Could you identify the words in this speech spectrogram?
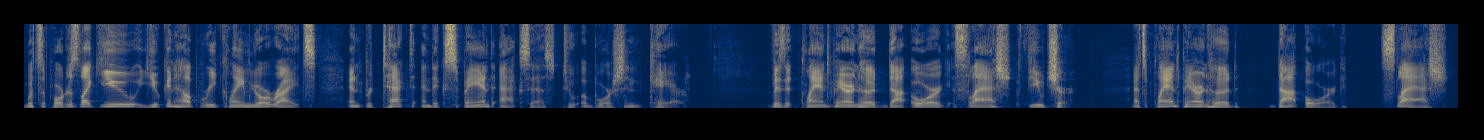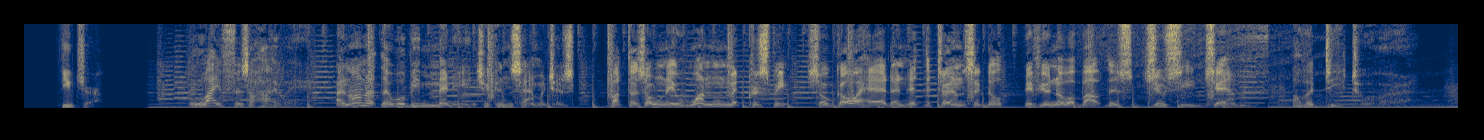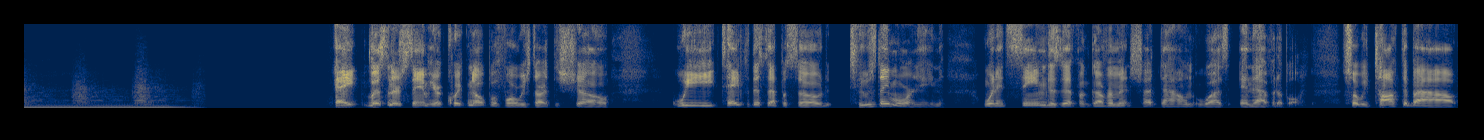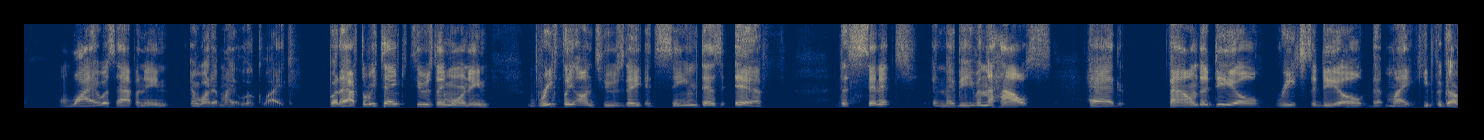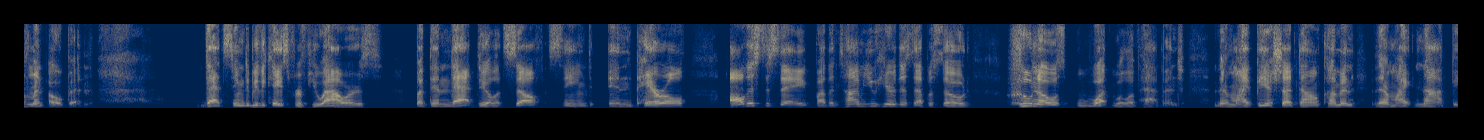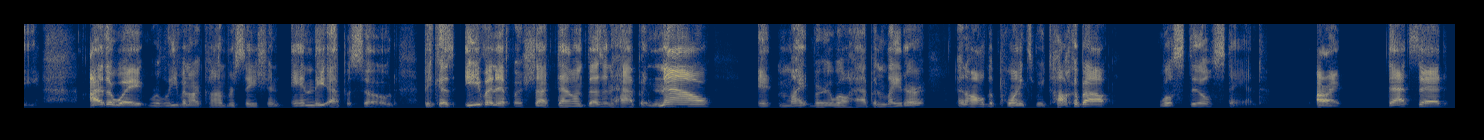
With supporters like you, you can help reclaim your rights and protect and expand access to abortion care. Visit plannedparenthood.org slash future. That's plannedparenthood.org slash future. Life is a highway, and on it there will be many chicken sandwiches. But there's only one McCrispy. So go ahead and hit the turn signal if you know about this juicy gem of a detour. Hey, listeners, Sam here. Quick note before we start the show. We taped this episode Tuesday morning when it seemed as if a government shutdown was inevitable. So we talked about why it was happening and what it might look like. But after we taped Tuesday morning, briefly on Tuesday, it seemed as if the Senate and maybe even the House had found a deal, reached a deal that might keep the government open. That seemed to be the case for a few hours. But then that deal itself seemed in peril. All this to say, by the time you hear this episode, who knows what will have happened? There might be a shutdown coming, there might not be. Either way, we're leaving our conversation in the episode because even if a shutdown doesn't happen now, it might very well happen later, and all the points we talk about will still stand. All right, that said,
